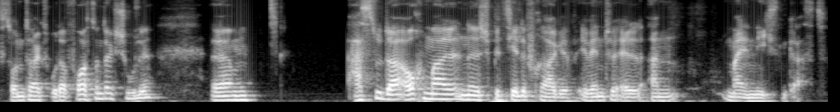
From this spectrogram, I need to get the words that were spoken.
Sonntags- oder Vorsonntagsschule. Ähm, hast du da auch mal eine spezielle Frage eventuell an meinen nächsten Gast?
